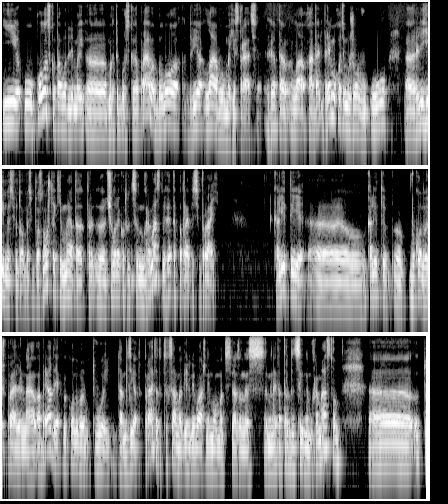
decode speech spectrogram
і у полацку паводле магдыбургскага права было две лавы ў магістраце гэта мы ходзім ужо у рэлігійную свядомасць бо зноў ж таки мэта чалавеку традыцыйным грамадстве гэта патрапіць в рай калі ты э, калі ты выконваеш правільна абряды як выконваў твой там дзед прадзед таксама вельмі важны момант звязаны з менавіта традыцыйным грамадствам э, то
